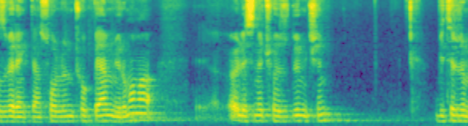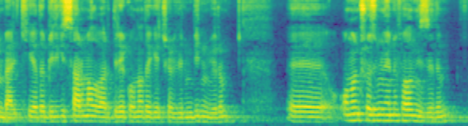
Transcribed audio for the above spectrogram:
Hız ve renkten. Sorularını çok beğenmiyorum ama e, öylesine çözdüğüm için bitiririm belki. Ya da bilgi sarmal var. Direkt ona da geçebilirim. Bilmiyorum. Ee, onun çözümlerini falan izledim.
